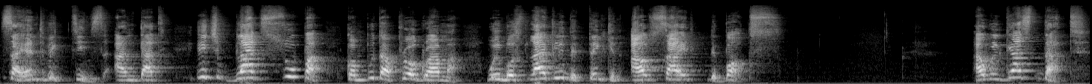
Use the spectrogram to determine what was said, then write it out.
scientific teams and that each black supercomputer programmer will most likely be thinking outside the box. I will guess that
